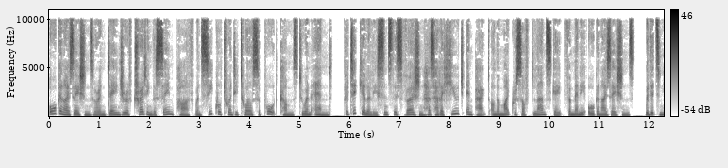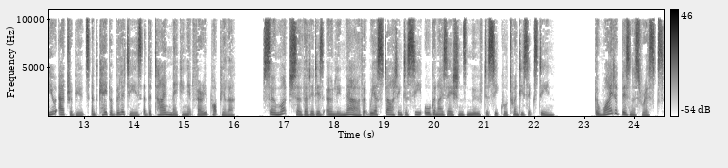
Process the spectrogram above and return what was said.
Organizations are in danger of treading the same path when SQL 2012 support comes to an end, particularly since this version has had a huge impact on the Microsoft landscape for many organizations, with its new attributes and capabilities at the time making it very popular. So much so that it is only now that we are starting to see organizations move to SQL 2016. The wider business risks,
